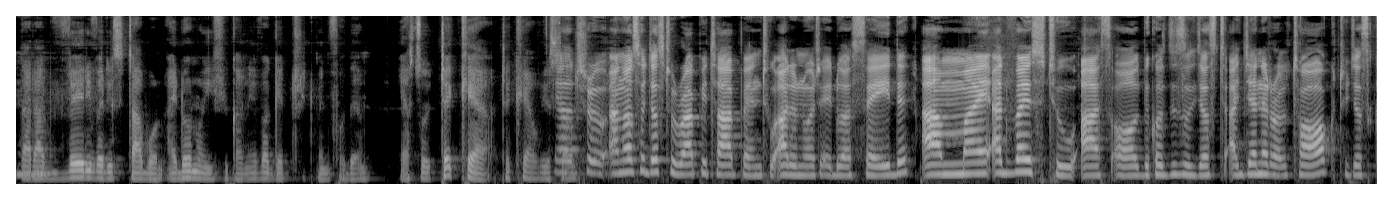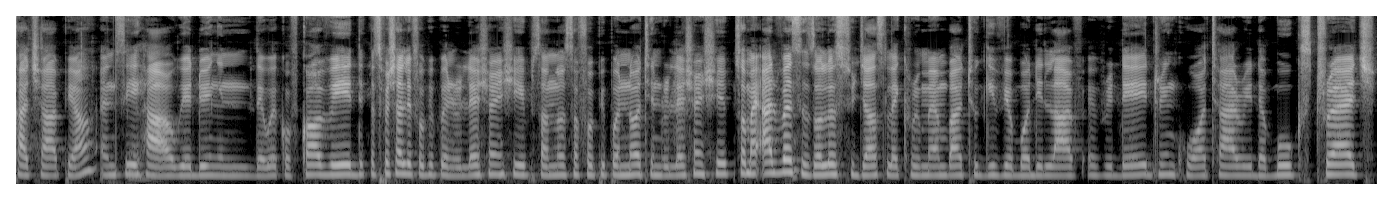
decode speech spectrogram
that are mm. very, very stubborn. I don't know if you can ever get treatment for them. Yeah, so take care. Take care of yourself. Yeah, true. And also, just to wrap it up and to add on what Edward said, um, my advice to us all, because this is just a general talk to just catch up, yeah, and see how we're doing in the wake of COVID, especially for people in relationships and also for people not in relationships. So my advice is always to just like remember to give your body love every day, drink water, read a book, stretch,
